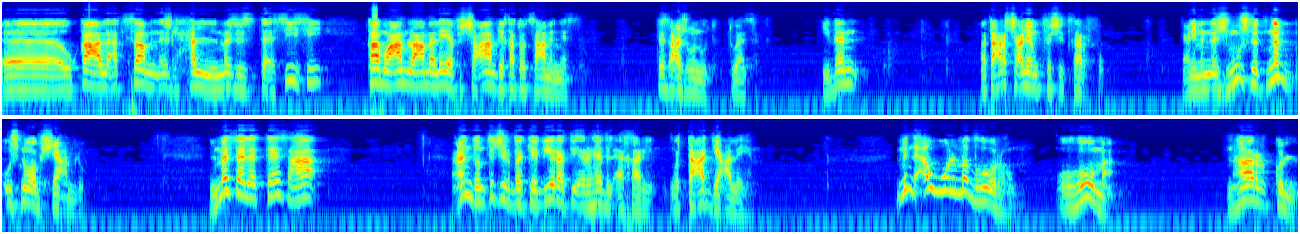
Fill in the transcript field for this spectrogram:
آه وقع الاعتصام من أجل حل المجلس التأسيسي قاموا عملوا عملية في الشعام بقتل تسعة من الناس. تسعة جنود توانسة. اذا ما تعرفش عليهم كيفاش يتصرفوا. يعني ما نجموش نتنبؤوا شنو باش يعملوا. المسألة التاسعة عندهم تجربة كبيرة في إرهاب الآخرين والتعدي عليهم. من أول مظهورهم وهما نهار كل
